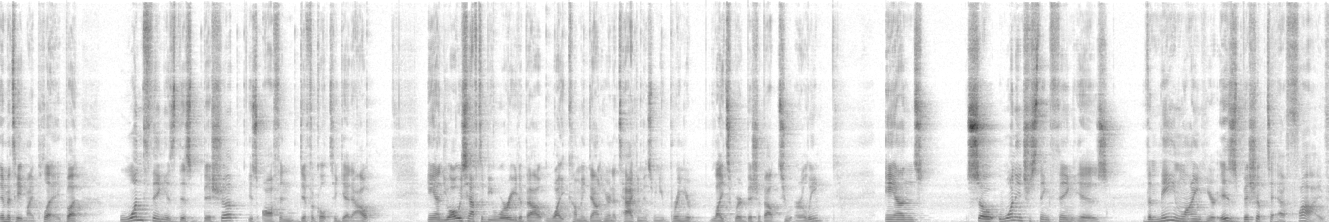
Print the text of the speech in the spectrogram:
imitate my play, but one thing is this bishop is often difficult to get out. And you always have to be worried about white coming down here and attacking this when you bring your light squared bishop out too early. And so one interesting thing is the main line here is bishop to f5.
